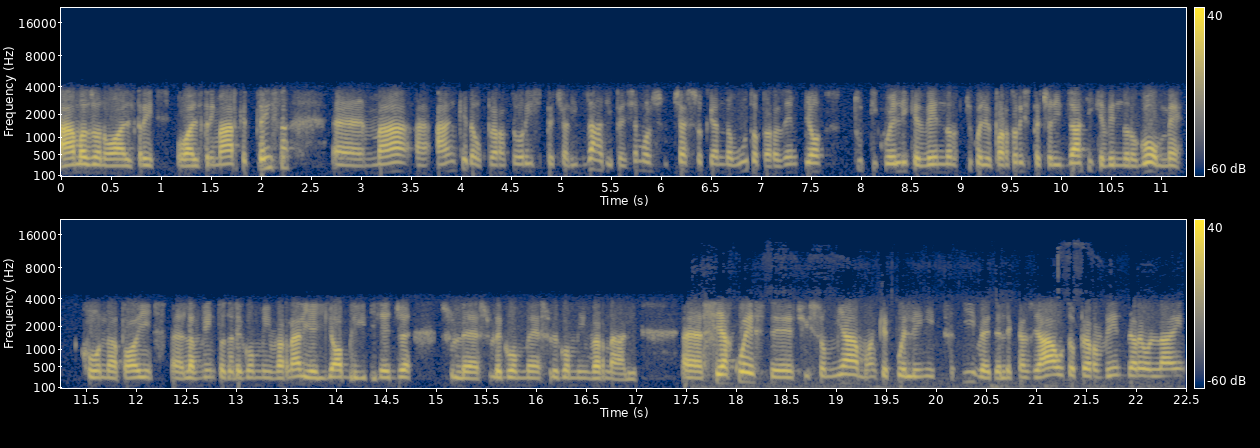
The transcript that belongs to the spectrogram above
Amazon o altri, o altri marketplace eh, ma eh, anche da operatori specializzati. Pensiamo al successo che hanno avuto, per esempio, tutti quelli che vendono, tutti quegli operatori specializzati che vendono gomme, con poi eh, l'avvento delle gomme invernali e gli obblighi di legge sulle, sulle, gomme, sulle gomme invernali. Eh, se a queste ci sommiamo anche quelle iniziative delle case auto per vendere online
